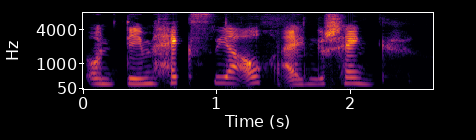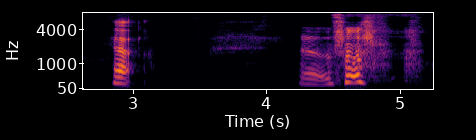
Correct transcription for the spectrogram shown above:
Und dem hext sie ja auch ein Geschenk. Ja. Also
